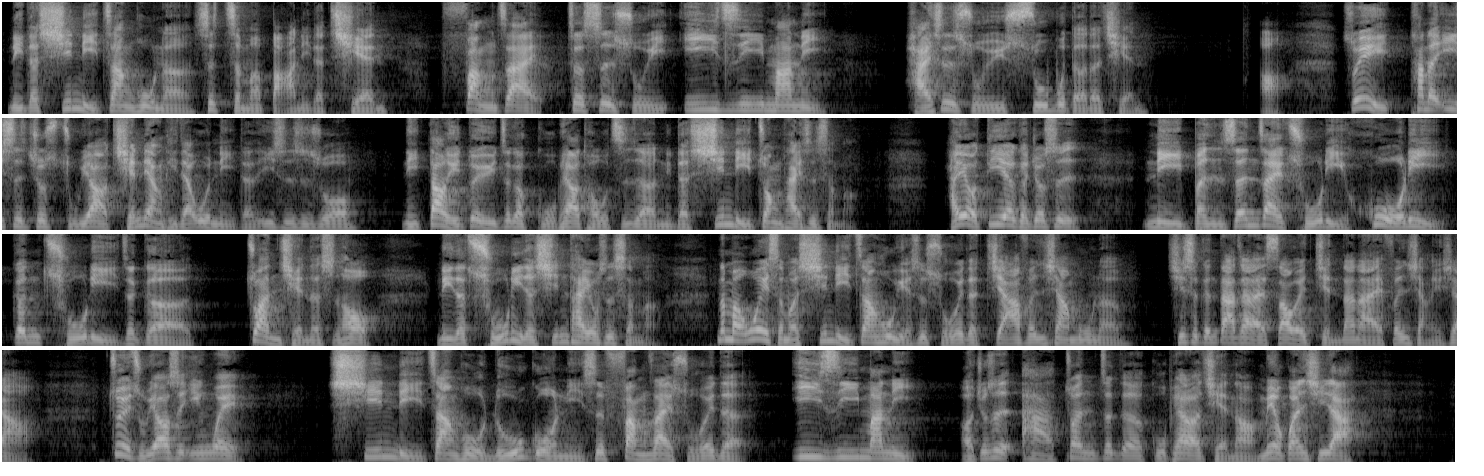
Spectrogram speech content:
你的心理账户呢，是怎么把你的钱放在？这是属于 easy money，还是属于输不得的钱？所以他的意思就是，主要前两题在问你的意思是说，你到底对于这个股票投资的你的心理状态是什么？还有第二个就是，你本身在处理获利跟处理这个赚钱的时候，你的处理的心态又是什么？那么，为什么心理账户也是所谓的加分项目呢？其实跟大家来稍微简单的来分享一下啊。最主要是因为心理账户，如果你是放在所谓的 easy money 哦，就是啊赚这个股票的钱哦，没有关系啦，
